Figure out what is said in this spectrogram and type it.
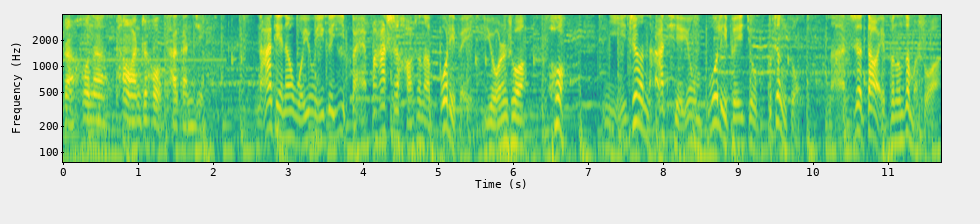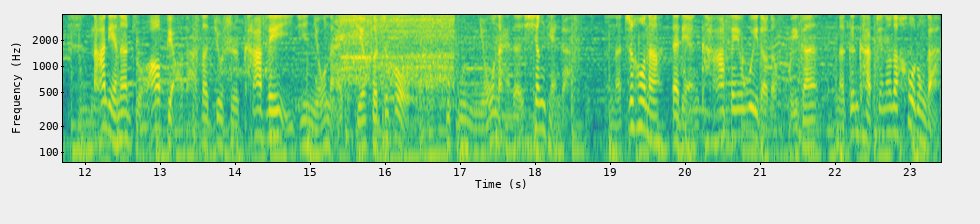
然后呢，烫完之后擦干净。拿铁呢，我用一个一百八十毫升的玻璃杯。有人说，嚯！你这拿铁用玻璃杯就不正宗，那这倒也不能这么说。拿铁呢，主要表达的就是咖啡以及牛奶结合之后，突出牛奶的香甜感。那之后呢，带点咖啡味道的回甘，那跟卡布奇诺的厚重感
